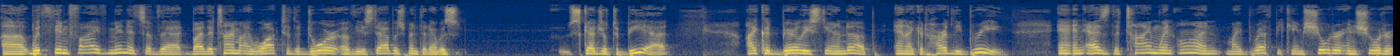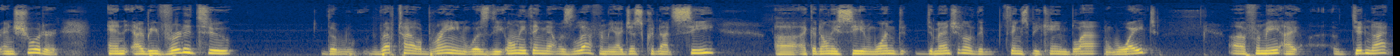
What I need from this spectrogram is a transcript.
Uh, within five minutes of that, by the time I walked to the door of the establishment that I was scheduled to be at, I could barely stand up and I could hardly breathe. And as the time went on, my breath became shorter and shorter and shorter. And I reverted to the reptile brain was the only thing that was left for me. I just could not see. Uh, I could only see in one d- dimensional. The things became black and white. Uh, for me, I did not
